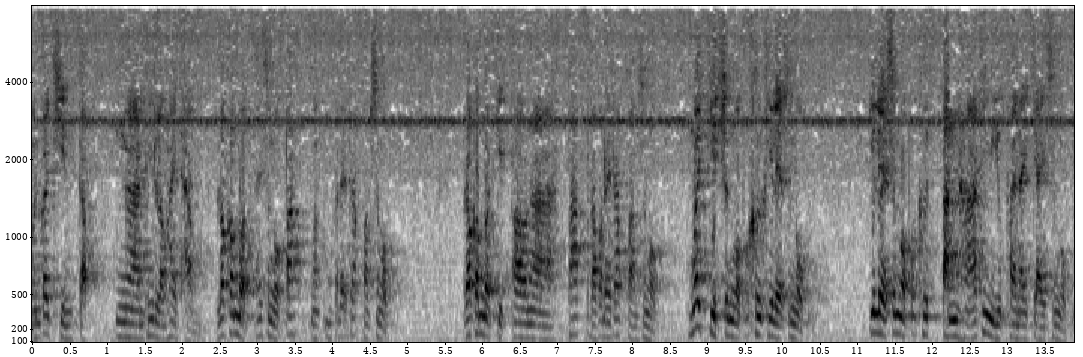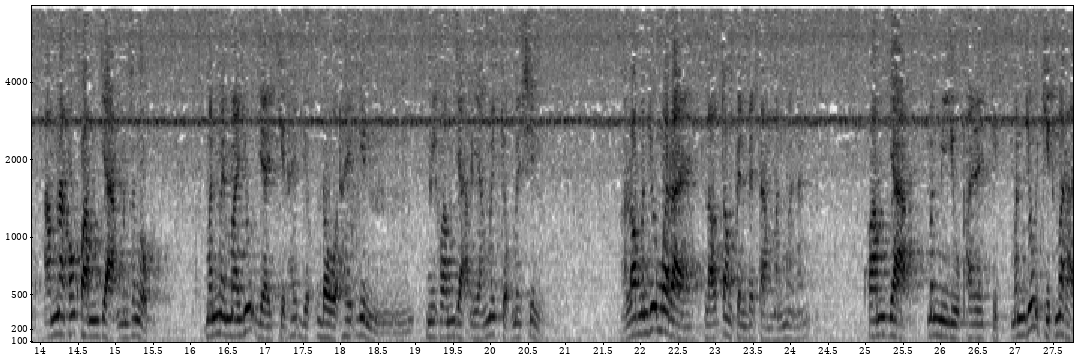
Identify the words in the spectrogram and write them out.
มันก็ชินกับงานที่เราให้ทำเรากำหนดให้สงบปั๊บมันก็ได้รับความสงบ เรากำหนดจิตภาวนาปั๊บเราก็ได้รับความสงบ เมื่อจิตสงบก็คือกิเลสสงบ กิเลสสงบก็คือตัณหาที่มีอยู่ภายในใจสงบอำนาจของความอยากมันสงบ มันไม่มายุใหญ่จิตให้โดดให้ดิ้น มีความอยากอย่างไม่จบไม่สิ้น เรามันยุเมื่อไหร่ เราต้องเป็นไปตามมันเมื่อนั้น ความอยากมันมีอยู่ภายในจิต มันยุจิตเมื่อไหร่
